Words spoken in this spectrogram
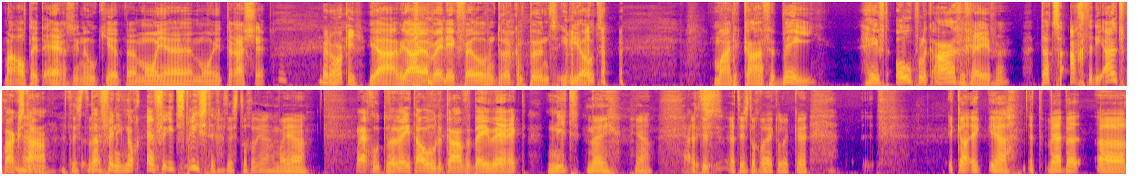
Maar altijd ergens in een hoekje op een mooie, mooie terrasje. Bij de hockey. Ja, ja, ja weet ik veel. Een druk een punt, idioot. maar de KVB heeft openlijk aangegeven dat ze achter die uitspraak staan. Ja, toch, dat vind ik nog even iets triester. Het is toch, ja, maar ja. Maar ja, goed, we weten al hoe de KNVB werkt. Niet. Nee, ja. Maar Het is, het is toch werkelijk... eh, ik kan, ik, ja, het, we hebben eh,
